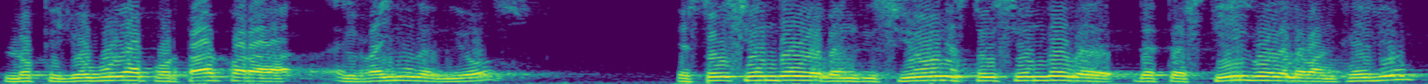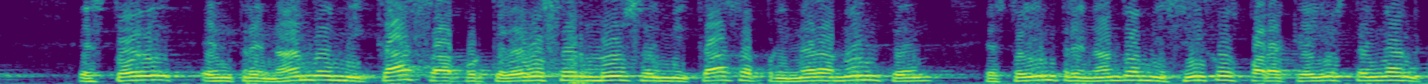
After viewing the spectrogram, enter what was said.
lo que yo voy a aportar para el reino de Dios. Estoy siendo de bendición, estoy siendo de, testigo del Evangelio. Estoy entrenando en mi casa porque debo ser luz en mi casa primeramente. Estoy entrenando a mis hijos para que ellos tengan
